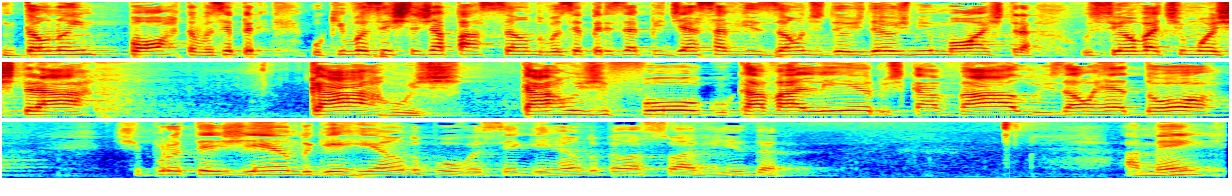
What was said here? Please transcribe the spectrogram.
Então não importa você, o que você esteja passando, você precisa pedir essa visão de Deus. Deus me mostra. O Senhor vai te mostrar carros, carros de fogo, cavaleiros, cavalos ao redor, te protegendo, guerreando por você, guerreando pela sua vida. Amém?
